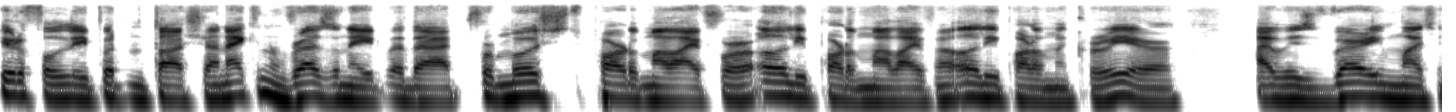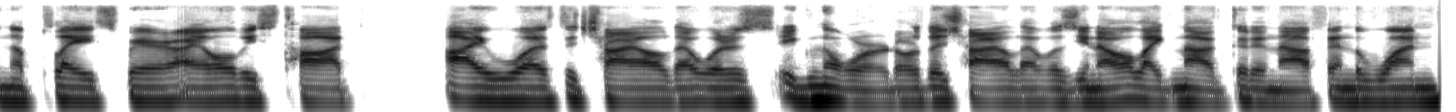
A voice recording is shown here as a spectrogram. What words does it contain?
Beautifully put, Natasha. And I can resonate with that. For most part of my life, for early part of my life, early part of my career, I was very much in a place where I always thought I was the child that was ignored or the child that was, you know, like not good enough and the one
